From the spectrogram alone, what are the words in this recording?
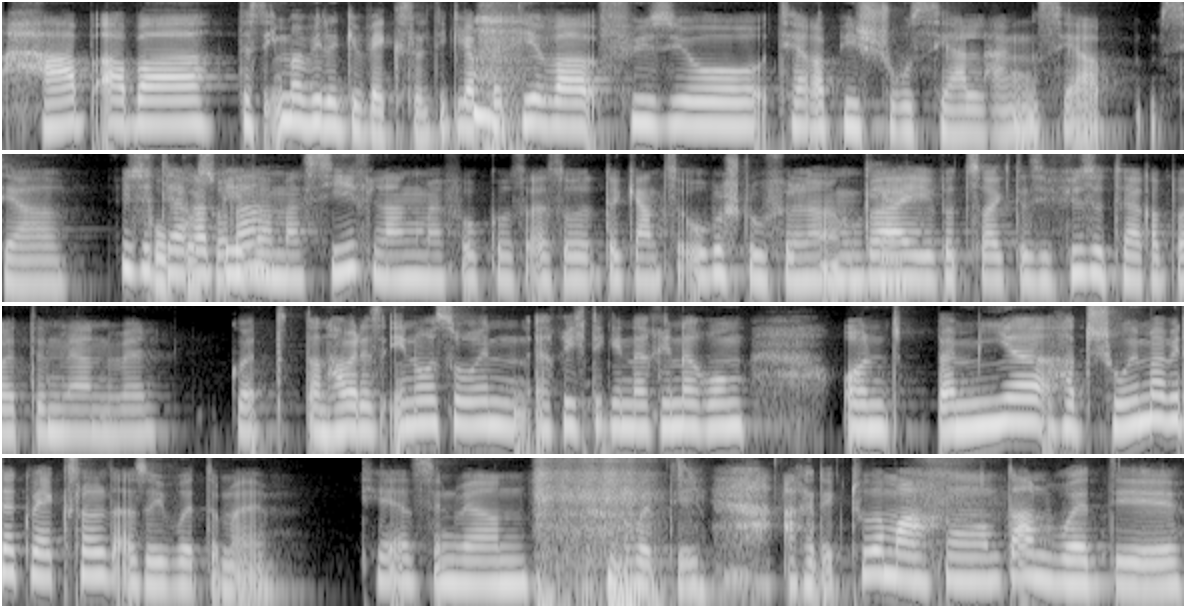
Habe aber das immer wieder gewechselt. Ich glaube, bei dir war Physiotherapie schon sehr lang, sehr, sehr Physiotherapie war massiv lang mein Fokus, also die ganze Oberstufe lang okay. war ich überzeugt, dass ich Physiotherapeutin werden will. Gut, dann habe ich das eh noch so in, richtig in Erinnerung. Und bei mir hat es schon immer wieder gewechselt. Also ich wollte mal Tierärztin werden, dann wollte ich Architektur machen und dann wollte ich,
